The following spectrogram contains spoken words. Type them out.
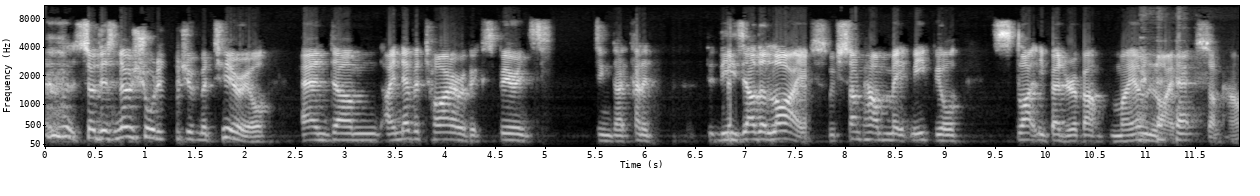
so there's no shortage of material, and um, I never tire of experiencing that kind of these other lives, which somehow make me feel slightly better about my own life somehow.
